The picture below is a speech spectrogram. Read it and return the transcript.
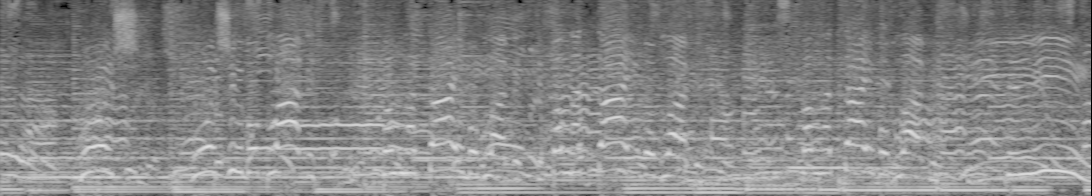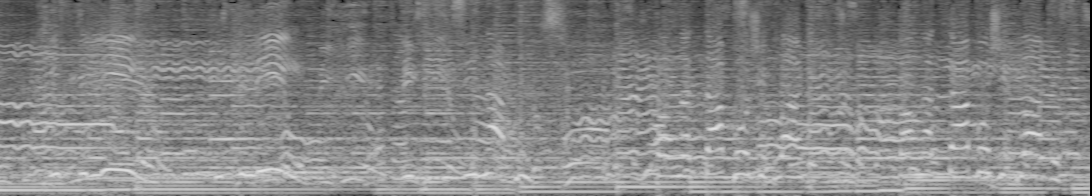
Христа. Больше, больше Его благости, полнота Его благости, полнота Его благости, полнота Его благости. Исцели, исцели, исцели. Исцелена будь полнота Божьей благости, полнота Божьей благости.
